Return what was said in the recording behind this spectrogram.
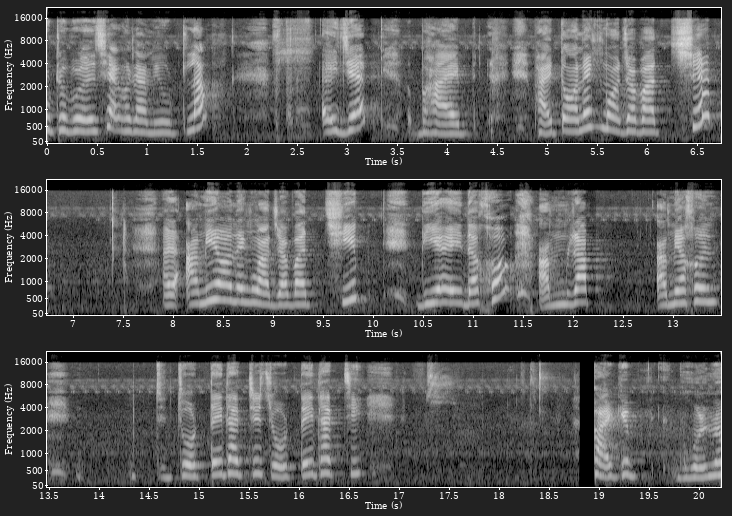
উঠে পড়েছি, এখন আমি উঠলাম। এই যে ভাই ভাই তো অনেক মজা পাচ্ছে। আর আমি অনেক মজা পাচ্ছি। দিয়ে এই দেখো, আমরা, আমি এখন চড়তেই থাকছি চড়তেই থাকছি। ভাইকে ঘোরানো,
